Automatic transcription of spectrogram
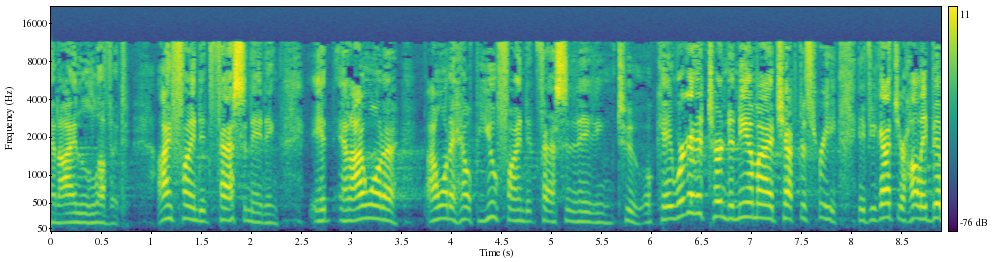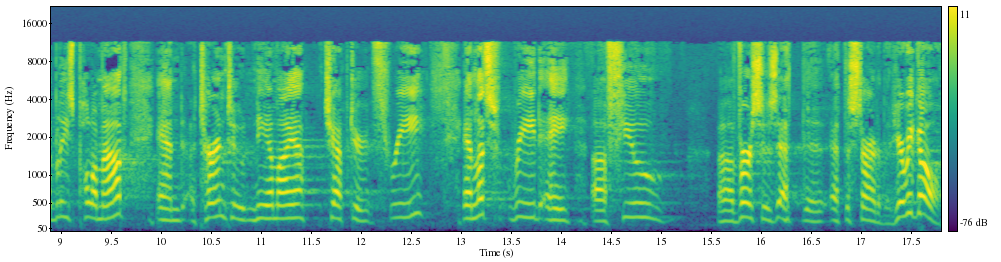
and I love it. I find it fascinating, it, and I want to I want to help you find it fascinating too. Okay, we're going to turn to Nehemiah chapter three. If you got your Holly Biblies, pull them out and turn to Nehemiah chapter three, and let's read a, a few uh, verses at the at the start of it. Here we go.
